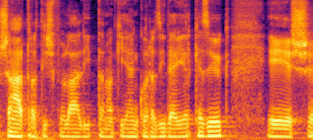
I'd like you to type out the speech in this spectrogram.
sátrat is fölállítanak ilyenkor az ideérkezők, és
